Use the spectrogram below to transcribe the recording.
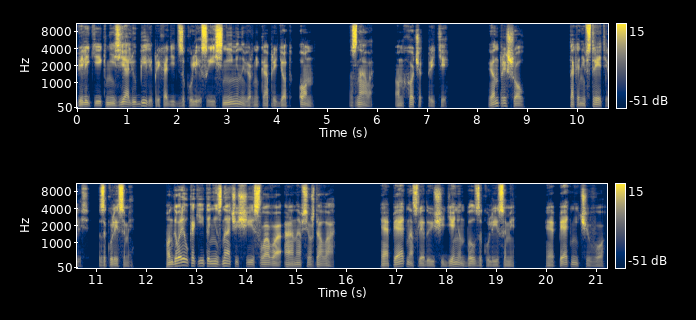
Великие князья любили приходить за кулисы, и с ними наверняка придет он. Знала, он хочет прийти. И он пришел. Так они встретились, за кулисами. Он говорил какие-то незначащие слова, а она все ждала. И опять на следующий день он был за кулисами. И опять ничего.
